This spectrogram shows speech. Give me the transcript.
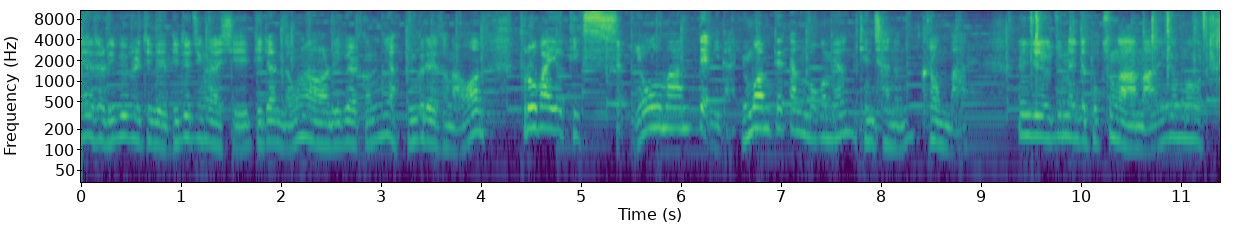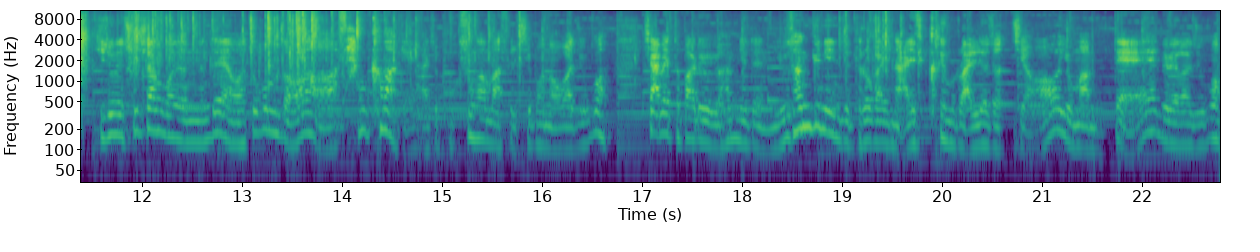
안녕하세요 리뷰빌TV의 비디오 찍는시 비디오입니다 오늘 리뷰할 거는요. 빙그레에서 나온 프로바이오틱스 요맘때입니다. 요맘때 딱 먹으면 괜찮은 그런 맛. 이제 요즘에 이제 복숭아 맛 이게 뭐 기존에 출시한 거였는데 어, 조금 더 어, 상큼하게 아주 복숭아 맛을 집어넣어가지고 샤베트 발효 함유된 유산균이 이제 들어가 있는 아이스크림으로 알려졌죠. 요맘때. 그래가지고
